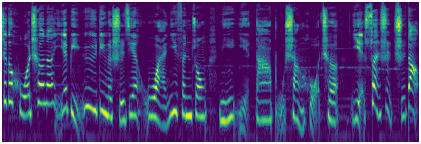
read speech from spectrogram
这个火车呢，也比预定的时间晚一分钟，你也搭不上火车，也算是迟到。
